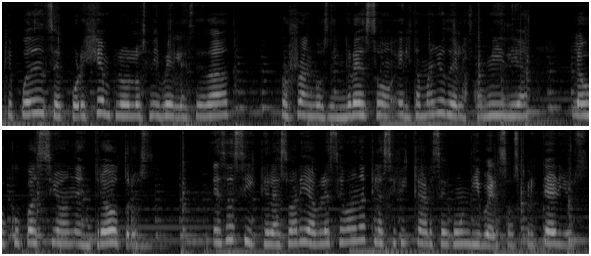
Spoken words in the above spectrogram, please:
que pueden ser, por ejemplo, los niveles de edad, los rangos de ingreso, el tamaño de la familia, la ocupación, entre otros. Es así que las variables se van a clasificar según diversos criterios.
